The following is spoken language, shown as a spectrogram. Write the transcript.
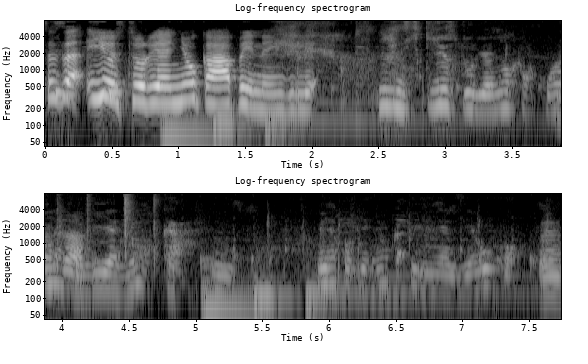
sasa hiyo stori ya nyoka hapa inaingilia Usikie story ya nyoka kwanza. Nakwambia nyoka. Mimi nakwambia nyoka ilianzia huko. Mm.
